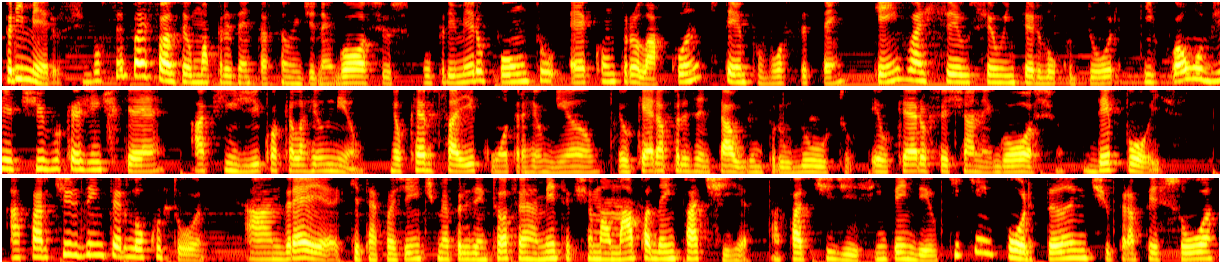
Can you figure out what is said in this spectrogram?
primeiro, se você vai fazer uma apresentação de negócios, o primeiro ponto é controlar quanto tempo você tem, quem vai ser o seu interlocutor e qual o objetivo que a gente quer atingir com aquela reunião. Eu quero sair com outra reunião, eu quero apresentar algum produto, eu quero fechar negócio. Depois, a partir do interlocutor, a Andrea, que está com a gente, me apresentou a ferramenta que chama Mapa da Empatia. A partir disso, entender o que, que é importante para a pessoa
